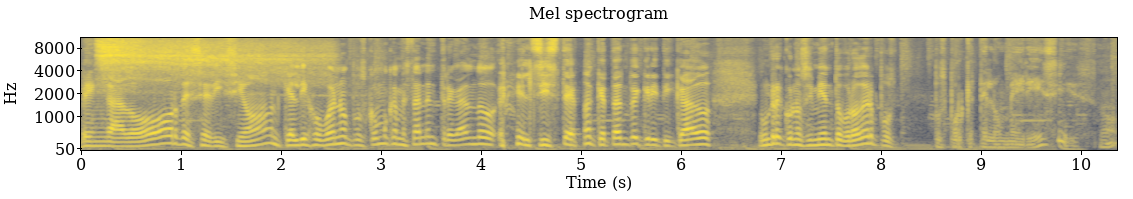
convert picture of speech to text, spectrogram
vengador de sedición, que él dijo, bueno, pues cómo que me están entregando el sistema que tanto he criticado, un reconocimiento, brother, pues, pues porque te lo mereces, ¿no?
